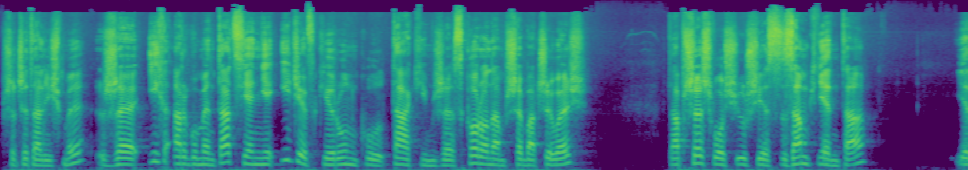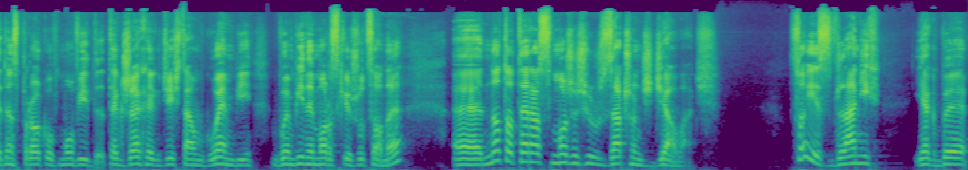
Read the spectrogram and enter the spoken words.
przeczytaliśmy, że ich argumentacja nie idzie w kierunku takim, że skoro nam przebaczyłeś, ta przeszłość już jest zamknięta. Jeden z proroków mówi, te grzechy gdzieś tam w głębi, w głębiny morskie rzucone, e, no to teraz możesz już zacząć działać. Co jest dla nich jakby,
